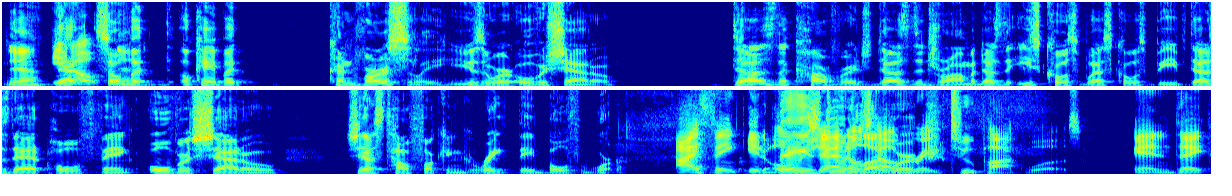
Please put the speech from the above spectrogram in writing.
Yeah. You That- know, so but okay, but conversely, you use the word overshadow. Does the coverage, does the drama, does the East Coast West Coast beef, does that whole thing overshadow just how fucking great they both were? I think it They is doing a overshadows how great Tupac was. And they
